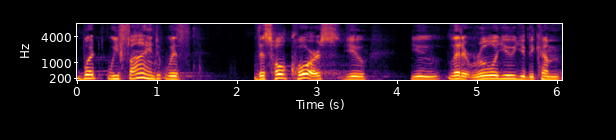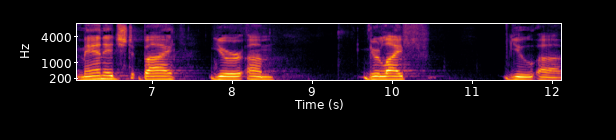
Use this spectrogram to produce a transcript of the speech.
what we find with this whole course, you, you let it rule you, you become managed by your, um, your life, you, uh,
